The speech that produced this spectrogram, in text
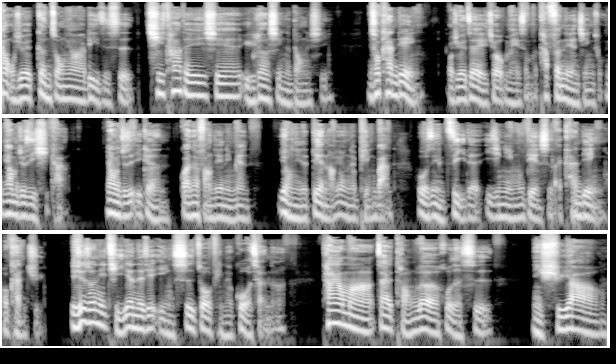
但我觉得更重要的例子是其他的一些娱乐性的东西。你说看电影，我觉得这也就没什么，他分得很清楚。你要么就是一起看，要么就是一个人关在房间里面，用你的电脑、用你的平板，或者是你自己的液晶荧幕电视来看电影或看剧。也就是说，你体验这些影视作品的过程呢，它要么在同乐，或者是你需要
